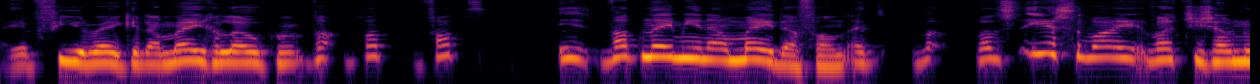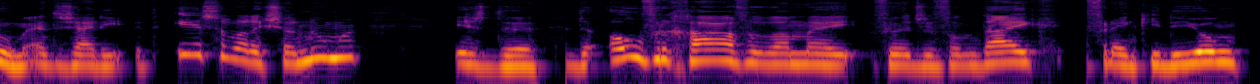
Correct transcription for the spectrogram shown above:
Je hebt vier weken daar meegelopen. Wat, wat, wat, is, wat neem je nou mee daarvan? Het, wat, wat is het eerste waar je, wat je zou noemen? En toen zei hij, het eerste wat ik zou noemen is de, de overgave waarmee Virgil van Dijk, Frenkie de Jong,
